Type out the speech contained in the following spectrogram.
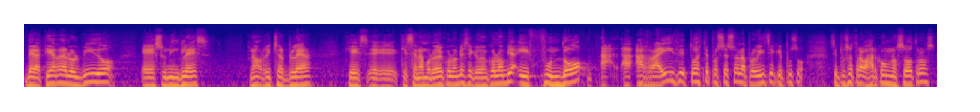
de La Tierra del Olvido es un inglés, ¿no? Richard Blair, que, es, eh, que se enamoró de Colombia, se quedó en Colombia y fundó, a, a- a raíz de todo este proceso de la provincia que puso, se puso a trabajar con nosotros,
